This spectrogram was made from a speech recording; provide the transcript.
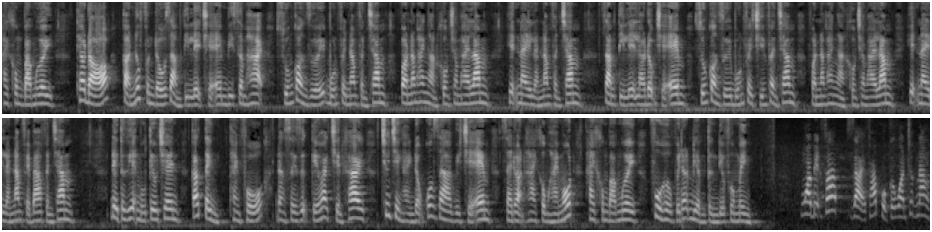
2021-2030. Theo đó, cả nước phấn đấu giảm tỷ lệ trẻ em bị xâm hại xuống còn dưới 4,5% vào năm 2025, hiện nay là 5%, giảm tỷ lệ lao động trẻ em xuống còn dưới 4,9% vào năm 2025, hiện nay là 5,3%. Để thực hiện mục tiêu trên, các tỉnh, thành phố đang xây dựng kế hoạch triển khai chương trình hành động quốc gia vì trẻ em giai đoạn 2021-2030 phù hợp với đặc điểm từng địa phương mình. Ngoài biện pháp, giải pháp của cơ quan chức năng,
